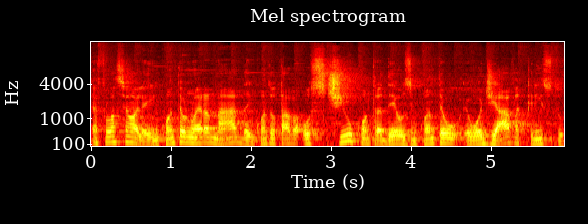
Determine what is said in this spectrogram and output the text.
É falar assim, olha, enquanto eu não era nada, enquanto eu estava hostil contra Deus, enquanto eu, eu odiava Cristo,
